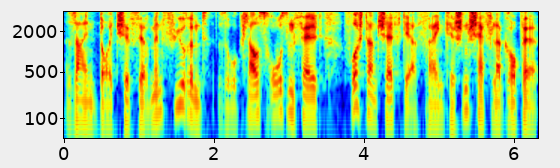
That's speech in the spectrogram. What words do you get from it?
seien deutsche Firmen führend, so Klaus Rosenfeld, Vorstandschef der fränkischen Scheffler Gruppe.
